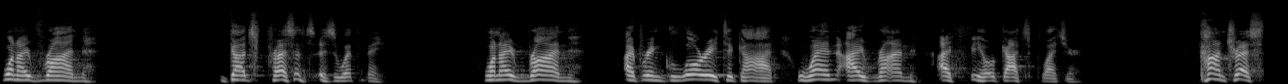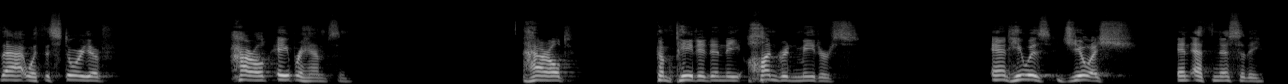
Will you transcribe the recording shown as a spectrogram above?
When I run, God's presence is with me. When I run, I bring glory to God. When I run, I feel God's pleasure. Contrast that with the story of Harold Abrahamson. Harold competed in the 100 meters, and he was Jewish in ethnicity.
